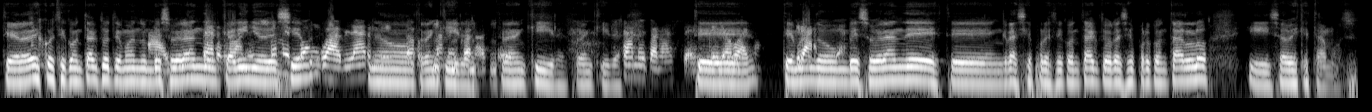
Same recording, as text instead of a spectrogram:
te, agradezco este contacto, te mando un beso grande, el cariño de siempre. no, tranquila, tranquila, tranquila. Ya me conoces, te, pero bueno. Te mando un beso grande, este, gracias por este contacto, gracias por contarlo y sabes que estamos.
